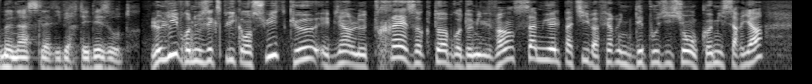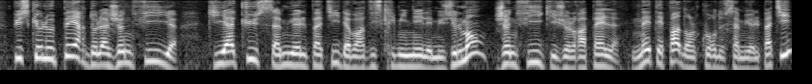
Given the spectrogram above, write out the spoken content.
menace la liberté des autres. Le livre nous explique ensuite que, eh bien, le 13 octobre 2020, Samuel Paty va faire une déposition au commissariat, puisque le père de la jeune fille qui accuse Samuel Paty d'avoir discriminé les musulmans, jeune fille qui, je le rappelle, n'était pas dans le cours de Samuel Paty,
